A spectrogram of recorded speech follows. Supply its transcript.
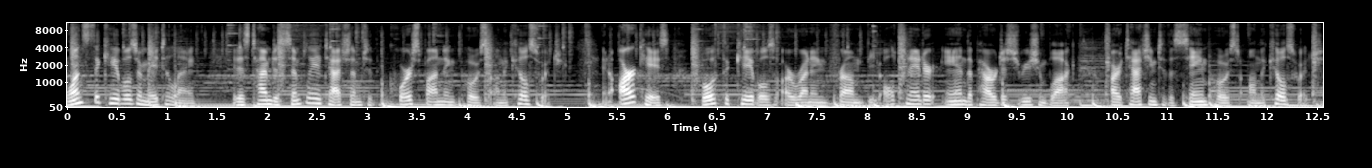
Once the cables are made to length, it is time to simply attach them to the corresponding posts on the kill switch. In our case, both the cables are running from the alternator and the power distribution block are attaching to the same post on the kill switch.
